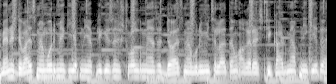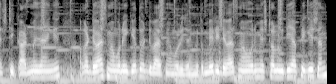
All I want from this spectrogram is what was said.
मैंने डिवाइस मेमोरी में की अपनी एप्लीकेशन इंस्टॉल तो मैं यहाँ से डिवाइस मेमोरी में चलाता हूँ। अगर एस कार्ड में आपने किया तो एस कार्ड में जाएँगे। अगर डिवाइस मेमोरी किया तो डिवाइस मेमोरी जाएँगे। तो मेरी डिवाइस मेमोरी में इंस्टॉल हुई थी एप्लीकेशन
